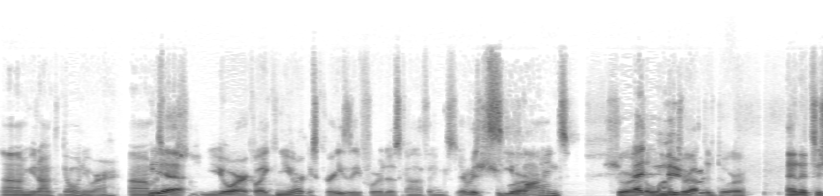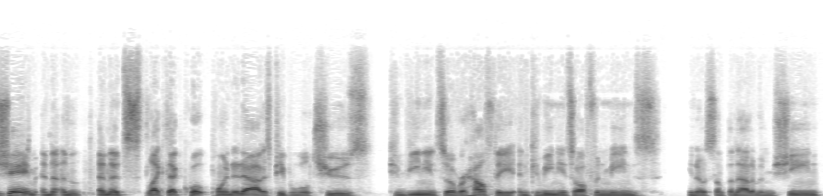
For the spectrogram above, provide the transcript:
Um, you don't have to go anywhere. Um, Yeah. especially in New York, like New York is crazy for those kind of things. Every see Sure. lines. Sure, At the lines are out the door, and it's a shame. And, and and it's like that quote pointed out: is people will choose convenience over healthy, and convenience often means you know something out of a machine,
